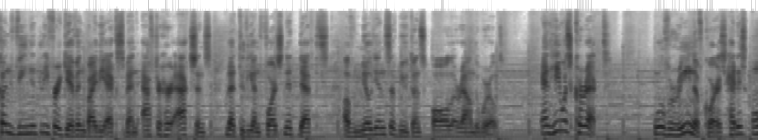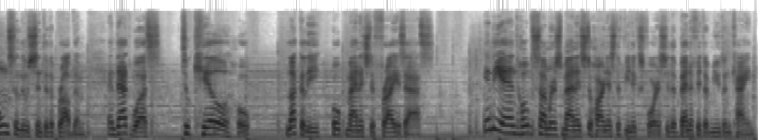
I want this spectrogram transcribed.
conveniently forgiven by the X Men after her actions led to the unfortunate deaths of millions of mutants all around the world. And he was correct. Wolverine, of course, had his own solution to the problem, and that was to kill Hope. Luckily, Hope managed to fry his ass. In the end, Hope Summers managed to harness the Phoenix Force to the benefit of mutant kind.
